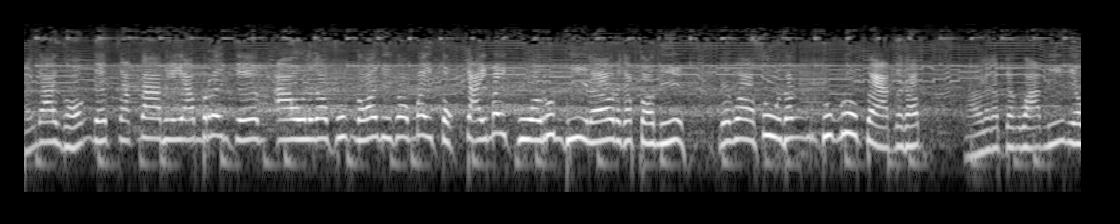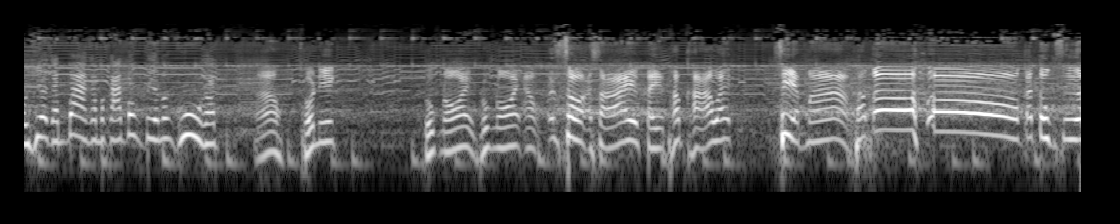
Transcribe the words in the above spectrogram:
ทางด้านของเดชศักดาพยายามเร่งเกมเอาเลยครับฟลุกน้อยนี่ก็ไม่ตกใจไม่กลัวรุ่นพี่แล้วนะครับ ตอนนี้เรียกว่าสู้ทั้งทุกรูปแบบนะครับเอาละครับจังหวะนี้เหนียวเชื่อกันบ้างกรรมการต้องเตือนทั้งคู่ครับ เอาชนอีกพลุกน้อยพลุกน้อยเอาโซ่สายเตะพับขาไว้ เสียบมาพับโอ้โหกระตุกเสือ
